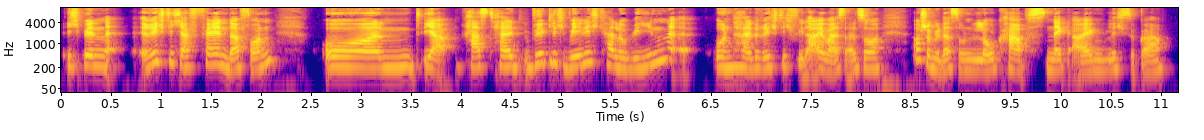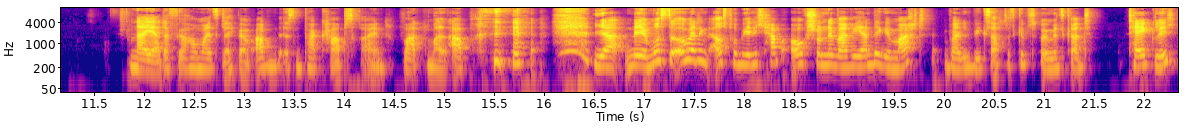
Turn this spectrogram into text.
ich bin richtiger Fan davon. Und ja, hast halt wirklich wenig Kalorien und halt richtig viel Eiweiß. Also auch schon wieder so ein Low Carb Snack eigentlich sogar. Naja, dafür hauen wir jetzt gleich beim Abendessen ein paar Carbs rein. Warten mal ab. ja, nee, musst du unbedingt ausprobieren. Ich habe auch schon eine Variante gemacht, weil, wie gesagt, das gibt's bei mir jetzt gerade täglich.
